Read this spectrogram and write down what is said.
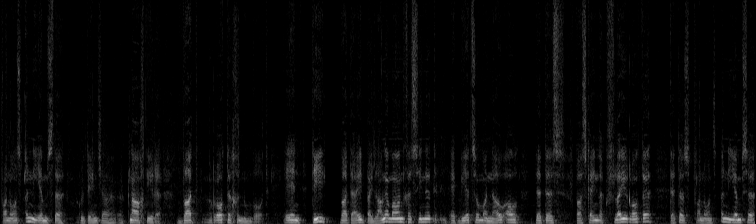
van ons inheemse Rodentia knaagdiere wat rotte genoem word. En die wat hy by Langemaan gesien het, ek weet sommer nou al dit is waarskynlik vleirotte. Dit is van ons inheemse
